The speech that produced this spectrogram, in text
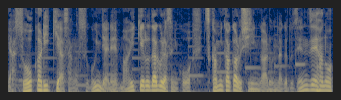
安岡力也さんがすごいんだよね。マイケル・ダグラスにこう掴みかかるシーンがあるんだけど全然あの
